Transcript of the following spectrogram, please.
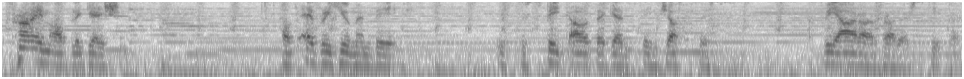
prime obligation of every human being is to speak out against injustice. We are our brother's keeper.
